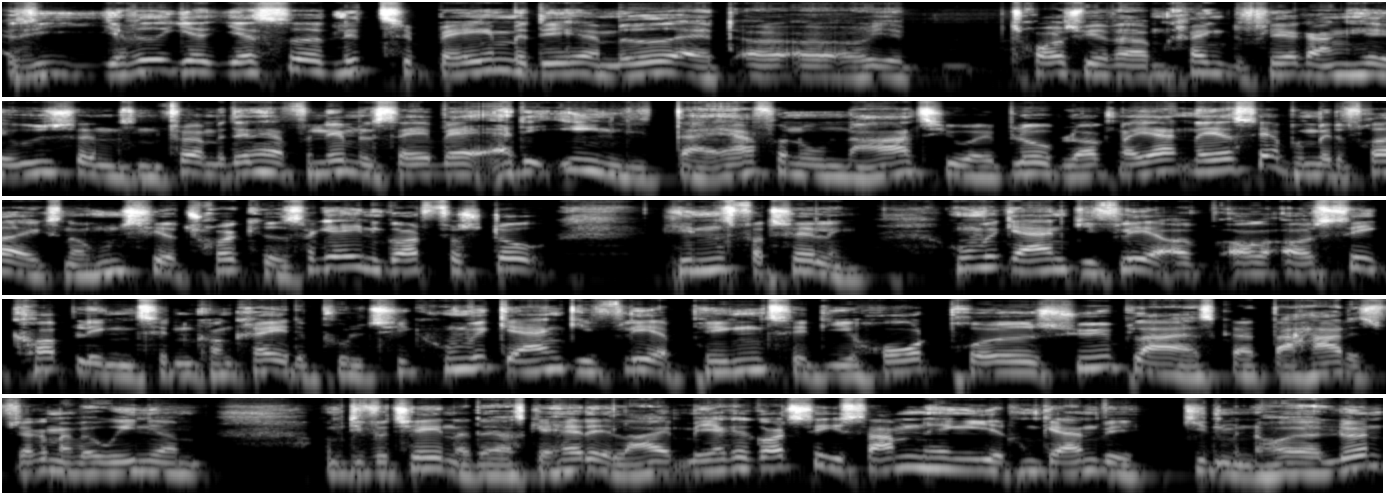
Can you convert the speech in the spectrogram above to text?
Altså, jeg ved, jeg, jeg sidder lidt tilbage med det her med, at, og, og, og jeg tror også, vi har været omkring det flere gange her i udsendelsen før, med den her fornemmelse af, hvad er det egentlig, der er for nogle narrativer i Blå Blok. Når jeg, når jeg ser på Mette Frederiksen, og hun siger tryghed, så kan jeg egentlig godt forstå hendes fortælling. Hun vil gerne give flere, og, og, og se koblingen til den konkrete politik. Hun vil gerne give flere penge til de hårdt prøvede sygeplejersker, der har det. Så kan man være uenig om, om de fortjener det og skal have det eller ej. Men jeg kan godt se sammenhæng i, at hun gerne vil give dem en højere løn.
